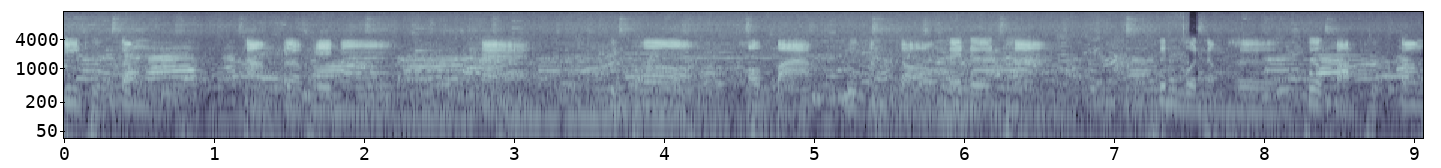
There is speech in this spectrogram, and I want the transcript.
ที่ถูกต้องตามประเพณีแต่คุณพ่อเขาฝากลูกทั้งสองได้เดินทางขึ้นบนอำเภอเพื่อความถูกต้อง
